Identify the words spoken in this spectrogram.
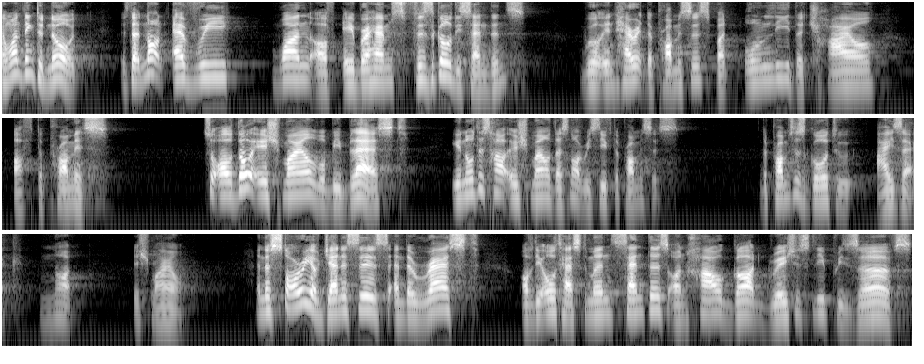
And one thing to note is that not every one of Abraham's physical descendants will inherit the promises, but only the child of the promise. So, although Ishmael will be blessed, you notice how Ishmael does not receive the promises. The promises go to Isaac, not Ishmael. And the story of Genesis and the rest of the Old Testament centers on how God graciously preserves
